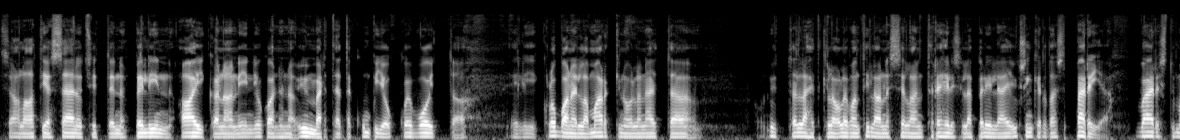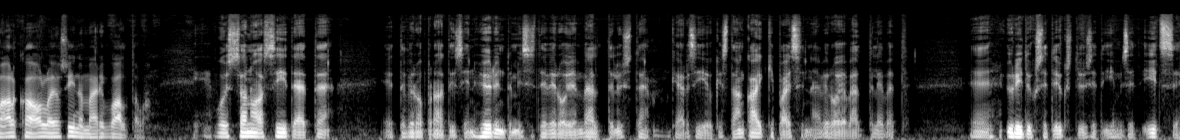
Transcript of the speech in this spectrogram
saa laatia säännöt sitten pelin aikana, niin jokainen ymmärtää, että kumpi joukkue voittaa. Eli globaalilla markkinoilla näyttää nyt tällä hetkellä olevan tilanne sellainen, että rehellisellä pelillä ei yksinkertaisesti pärjää. Vääristymä alkaa olla jo siinä määrin valtava. Voisi sanoa siitä, että, että veroparatiisien hyödyntämisestä ja verojen välttelystä kärsii oikeastaan kaikki paitsi nämä veroja välttelevät eh, yritykset ja yksityiset ihmiset itse.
